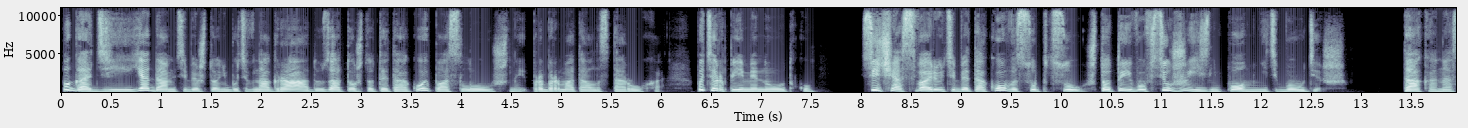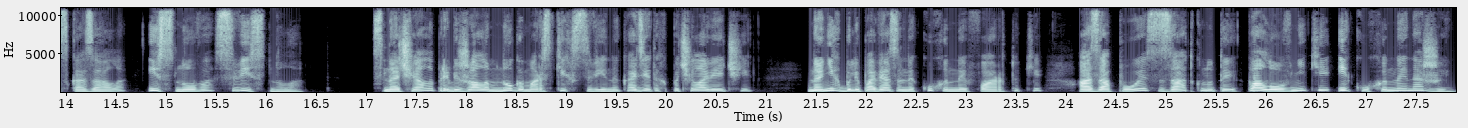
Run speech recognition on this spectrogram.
«Погоди, я дам тебе что-нибудь в награду за то, что ты такой послушный», — пробормотала старуха. «Потерпи минутку. Сейчас сварю тебе такого супцу, что ты его всю жизнь помнить будешь». Так она сказала и снова свистнула. Сначала прибежало много морских свинок, одетых по-человечьи, на них были повязаны кухонные фартуки, а за пояс заткнуты половники и кухонные ножи.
